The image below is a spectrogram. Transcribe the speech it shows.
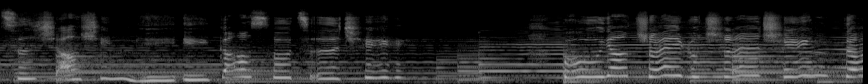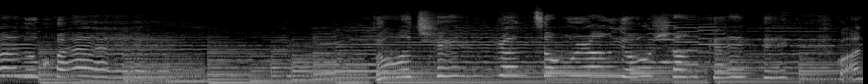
次小心翼翼告诉自己，不要坠入痴情的轮回。多情人总让忧伤给灌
